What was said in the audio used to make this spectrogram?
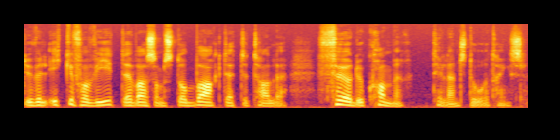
du vil ikke få vite hva som står bak dette tallet, før du kommer til den store trengsel.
